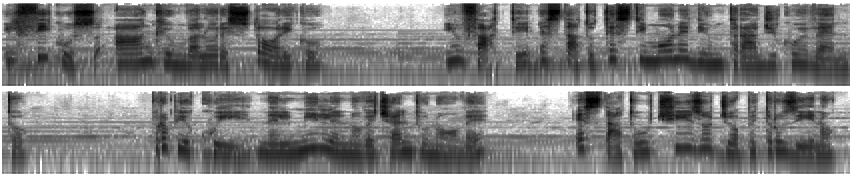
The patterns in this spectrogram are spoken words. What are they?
il ficus ha anche un valore storico. Infatti è stato testimone di un tragico evento. Proprio qui, nel 1909, è stato ucciso Gio Petrosino,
